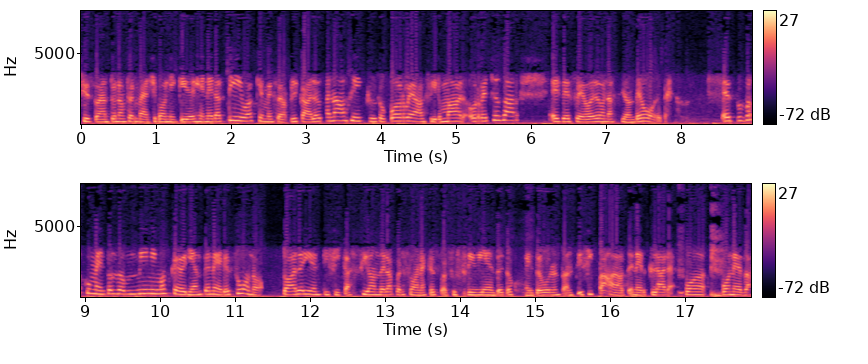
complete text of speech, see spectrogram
si estoy ante una enfermedad crónica y degenerativa, que me sea aplicada la eutanasia, incluso puedo reafirmar o rechazar el deseo de donación de órganos. Estos documentos lo mínimos que deberían tener es uno, toda la identificación de la persona que está suscribiendo el documento de voluntad anticipada, tener clara, po- poner la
